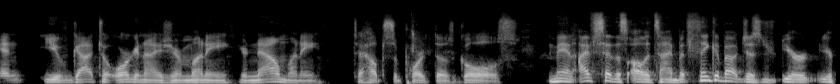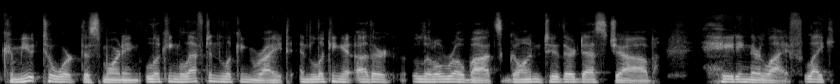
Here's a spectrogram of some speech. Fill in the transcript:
and you've got to organize your money, your now money, to help support those goals. Man, I've said this all the time, but think about just your your commute to work this morning, looking left and looking right, and looking at other little robots going to their desk job, hating their life. Like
